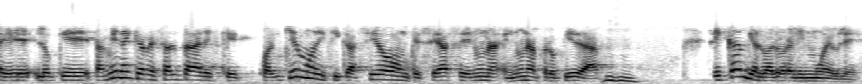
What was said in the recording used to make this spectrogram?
Eh, lo que también hay que resaltar es que cualquier modificación que se hace en una en una propiedad se cambia el valor al inmueble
